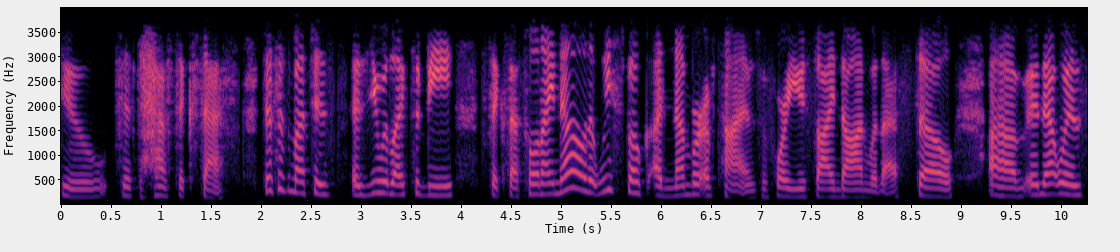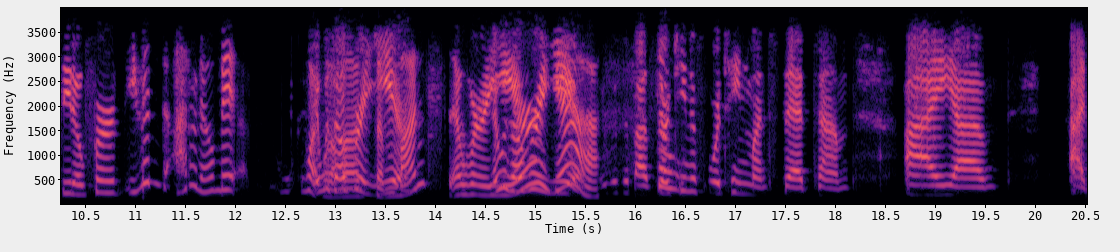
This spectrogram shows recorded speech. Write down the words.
to to have success just as much as as you would like to be successful. And i know that we spoke a number of times before you signed on with us. So um and that was you know for even i don't know may, what, it was over a year. months over a it year? was over a year. Yeah. it was about 13 so, or 14 months that um i um I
